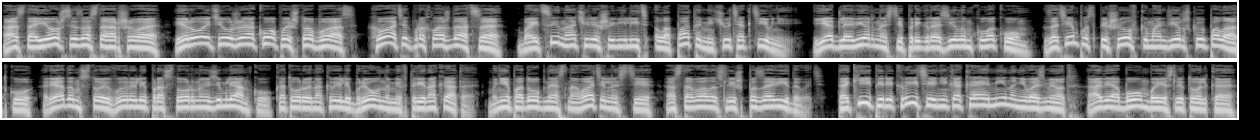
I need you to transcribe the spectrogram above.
Остаешься за старшего и ройте уже окопы, чтоб вас! Хватит прохлаждаться!» Бойцы начали шевелить лопатами чуть активней. Я для верности пригрозил им кулаком, затем поспешил в командирскую палатку. Рядом с той вырыли просторную землянку, которую накрыли бревнами в три наката. Мне подобной основательности оставалось лишь позавидовать. Такие перекрытия никакая мина не возьмет, авиабомба если только.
